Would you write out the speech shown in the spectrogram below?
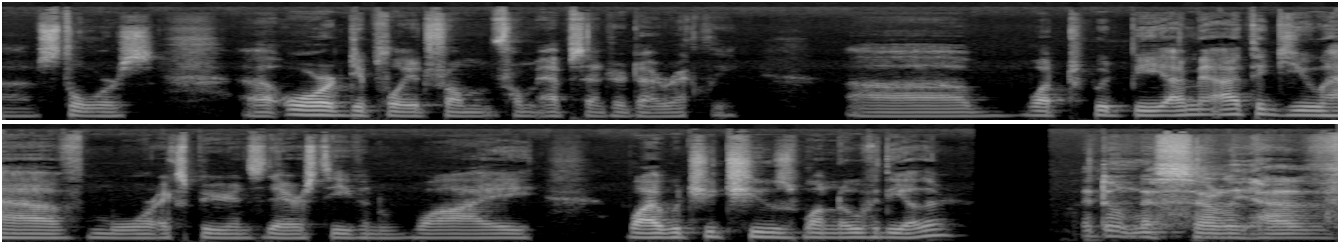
uh stores uh, or deploy it from from App Center directly. Uh, what would be? I mean, I think you have more experience there, Stephen. Why why would you choose one over the other? I don't necessarily have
